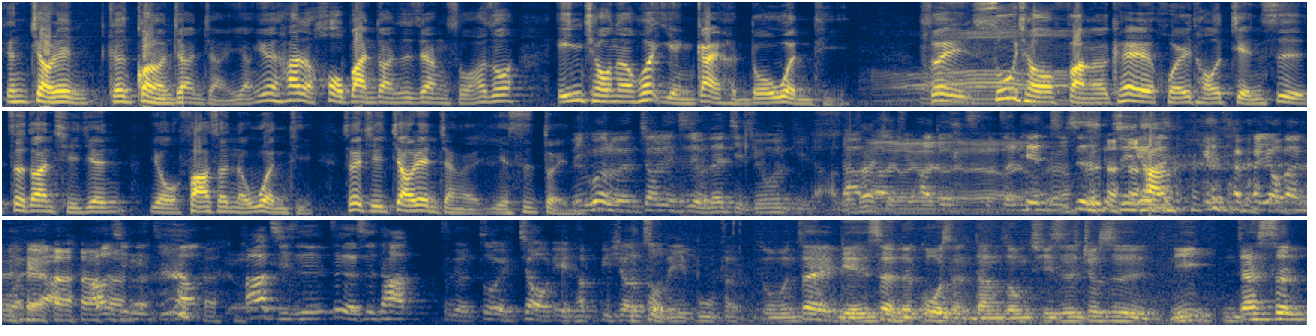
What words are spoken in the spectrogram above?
跟教练跟冠伦教练讲一样，因为他的后半段是这样说，他说赢球呢会掩盖很多问题，所以输球反而可以回头检视这段期间有发生的问题，所以其实教练讲的也是对的林。冠伦教练是有在解决问题的、啊，大家不要觉得他就整天只是鸡汤 跟裁判要犯规啊，然后心灵鸡汤。他其实这个是他这个作为教练他必须要做的一部分。我们在连胜的过程当中，其实就是你你在胜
